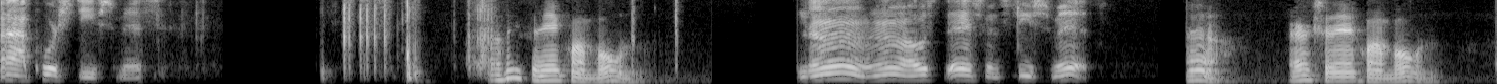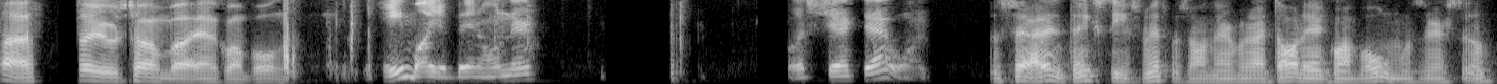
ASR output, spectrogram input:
Ah, poor Steve Smith. I think it's Anquan Boldin. No, no, I was asking Steve Smith. Yeah, Eric said Anquan Boldin. Oh, I thought you were talking about Anquan Boldin. He might have been on there. Let's check that one. I say I didn't think Steve Smith was on there, but I thought Anquan Boldin was there still.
